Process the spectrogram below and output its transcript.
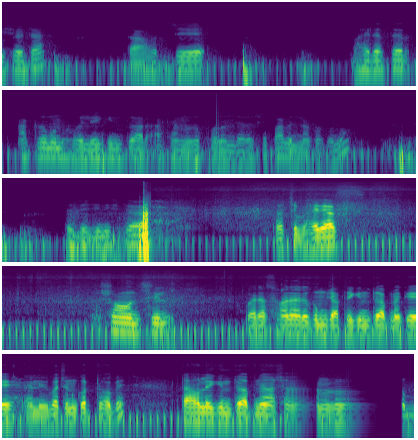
বিষয়টা, তা হচ্ছে ভাইরাসের আক্রমণ হইলেই কিন্তু আর আশানুরূপ ফলন ঢেঁড়সে পাবেন না কখনো। তো যে জিনিসটা, তা হচ্ছে ভাইরাস সহনশীল, ভাইরাস হয় না, এরকম জাতি কিন্তু আপনাকে নির্বাচন করতে হবে। তাহলে কিন্তু আপনি আশানুরূপ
